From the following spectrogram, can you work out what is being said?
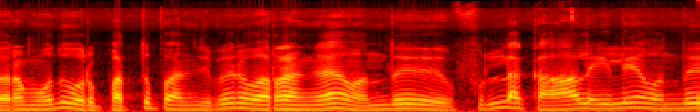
வரும்போது ஒரு பத்து பதினஞ்சு பேர் வராங்க வந்து ஃபுல்லாக காலையிலே வந்து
